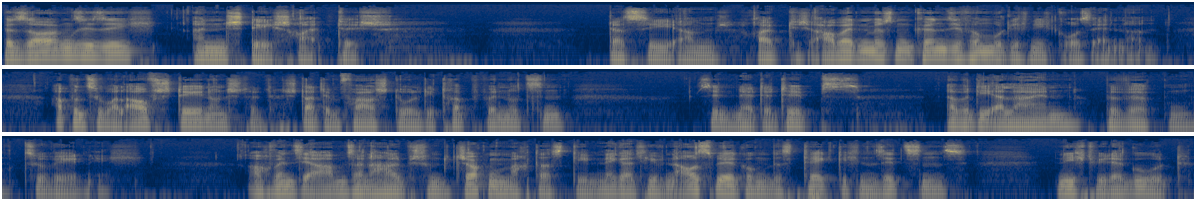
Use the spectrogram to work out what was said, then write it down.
Besorgen Sie sich einen Stehschreibtisch. Dass Sie am Schreibtisch arbeiten müssen, können Sie vermutlich nicht groß ändern. Ab und zu mal aufstehen und statt, statt dem Fahrstuhl die Treppe benutzen, sind nette Tipps, aber die allein bewirken zu wenig. Auch wenn Sie abends eine halbe Stunde joggen, macht das die negativen Auswirkungen des täglichen Sitzens nicht wieder gut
